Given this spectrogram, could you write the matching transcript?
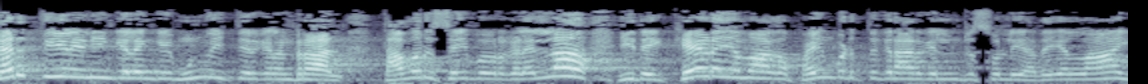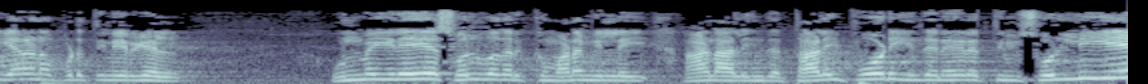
கருத்தியலை நீங்கள் இங்கே முன்வைத்தீர்கள் என்றால் தவறு செய்பவர்கள் எல்லாம் இதை கேடயமாக பயன்படுத்துகிறார்கள் என்று சொல்லி அதையெல்லாம் ஏளனப்படுத்தினீர்கள். உண்மையிலேயே சொல்வதற்கு மனமில்லை. ஆனால் இந்த தலைப்போடு இந்த நேரத்தில் சொல்லியே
